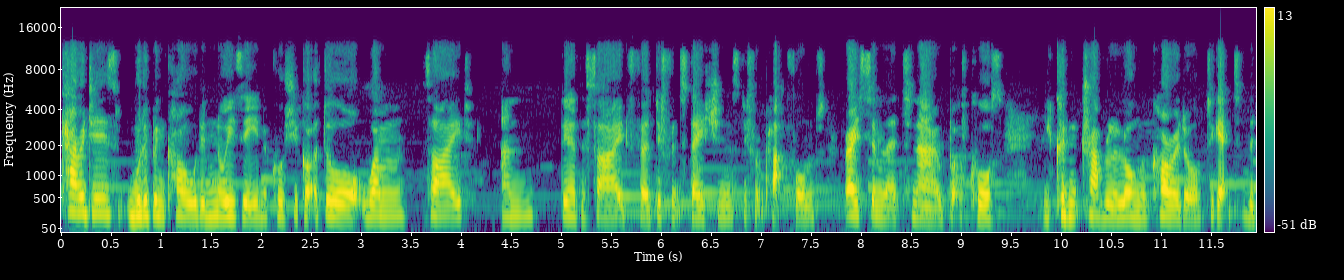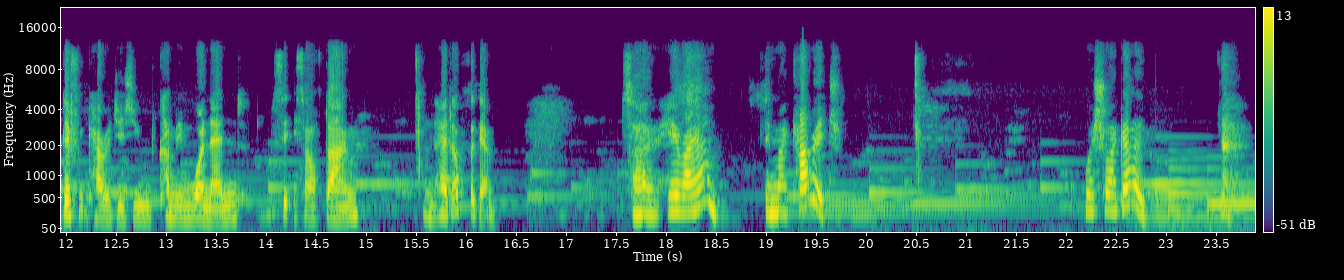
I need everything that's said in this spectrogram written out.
carriages would have been cold and noisy and of course you've got a door one side and the other side for different stations, different platforms, very similar to now but of course you couldn't travel along a corridor to get to the different carriages, you would come in one end, sit yourself down and head off again. So here I am in my carriage. Where shall I go?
